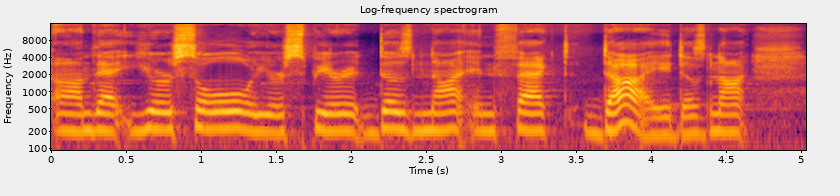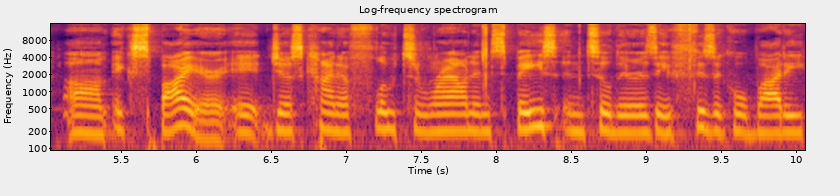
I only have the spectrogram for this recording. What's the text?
um, that your soul or your spirit does not, in fact, die. It does not um, expire. It just kind of floats around in space until there is a physical body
